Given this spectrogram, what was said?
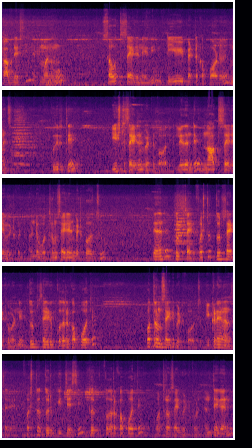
కాబట్టి మనము సౌత్ సైడ్ అనేది టీవీ పెట్టకపోవడమే మంచిది. కుదిరితే ఈస్ట్ సైడ్ అని పెట్టుకోవాలి. లేదంటే నార్త్ సైడ్ అని పెట్టుకోండి. అంటే ఉత్తరం సైడ్ అని పెట్టుకోవచ్చు. లేదంటే తూర్పు సైడ్. ఫస్ట్ తూర్పు సైడ్కి ఇవ్వండి. తూర్పు సైడ్ కుదరకపోతే ఉత్తరం సైడ్ పెట్టుకోవచ్చు. ఎక్కడైనా సరే. ఫస్ట్ తూర్పుకి ఇచ్చేసి తూర్పు కుదరకపోతే ఉత్తరం సైడ్ పెట్టుకోండి. అంతేగాని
